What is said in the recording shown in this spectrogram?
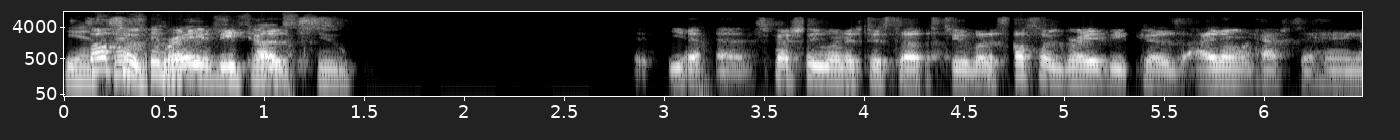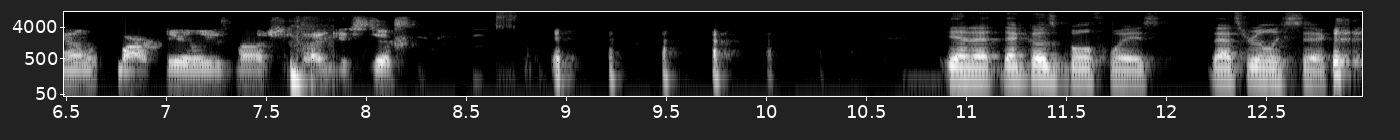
Yeah, it's also great because yeah especially when it's just us two but it's also great because i don't have to hang out with mark nearly as much as i used to. Yeah that, that goes both ways. That's really sick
